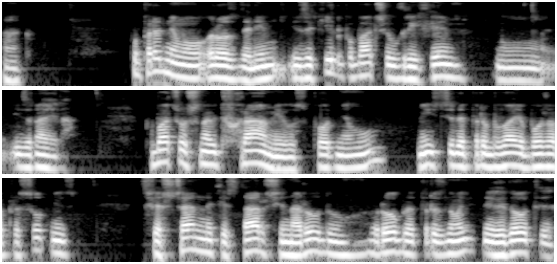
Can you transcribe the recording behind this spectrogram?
Так. В попередньому розділі Ізекіль побачив гріхи Ізраїля. Побачив, що навіть в храмі Господньому, місці, де перебуває Божа присутність, священники, старші народу роблять різноманітні гидоти,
